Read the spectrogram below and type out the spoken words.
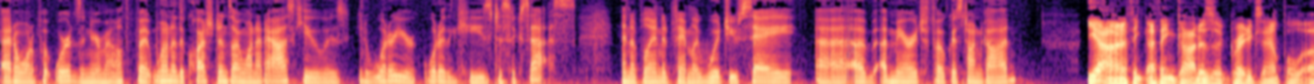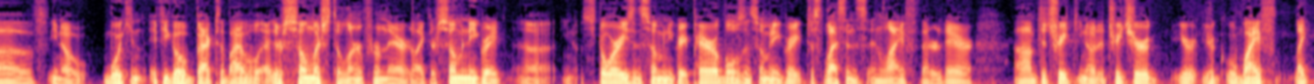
i don't want to put words in your mouth but one of the questions i wanted to ask you is you know what are your what are the keys to success in a blended family would you say uh, a, a marriage focused on god yeah, and I think I think God is a great example of you know we can if you go back to the Bible, there's so much to learn from there. Like there's so many great uh, you know stories and so many great parables and so many great just lessons in life that are there. Um, to treat you know to treat your your your wife like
